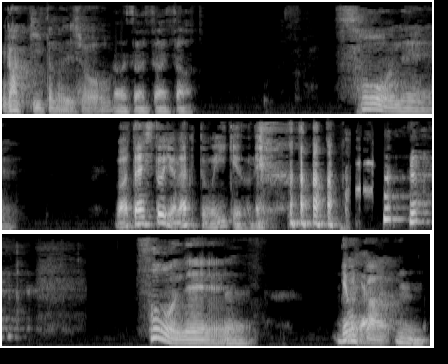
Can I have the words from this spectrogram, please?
い。ガッキーとのでしょ？そうそうそうそう。そうね。私とじゃなくてもいいけどね。そうね。でもや、なんかうん。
